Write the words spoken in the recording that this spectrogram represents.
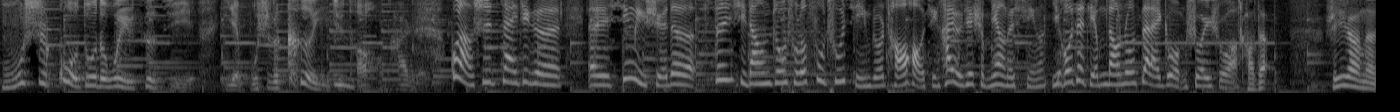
不是过多的为自己，也不是刻意去讨好他人。顾老师在这个呃心理学的分析当中，除了付出型，比如讨好型，还有一些什么样的型？以后在节目当中再来给我们说一说。好的，实际上呢，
